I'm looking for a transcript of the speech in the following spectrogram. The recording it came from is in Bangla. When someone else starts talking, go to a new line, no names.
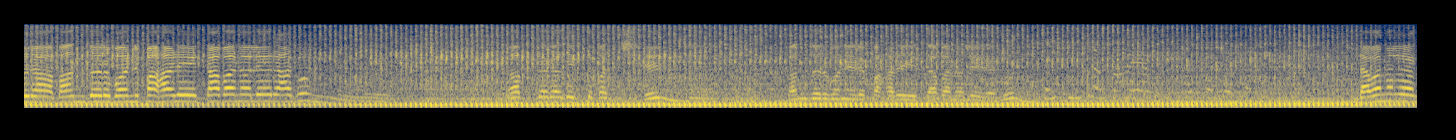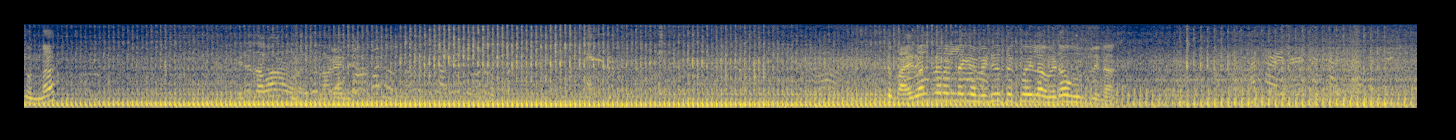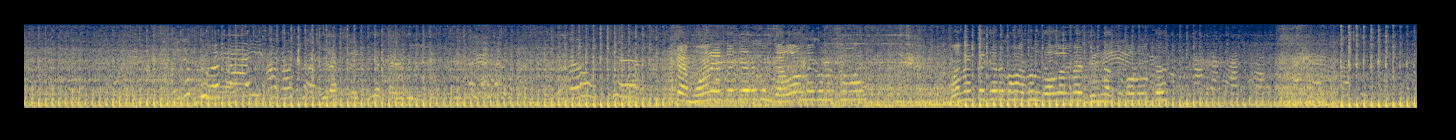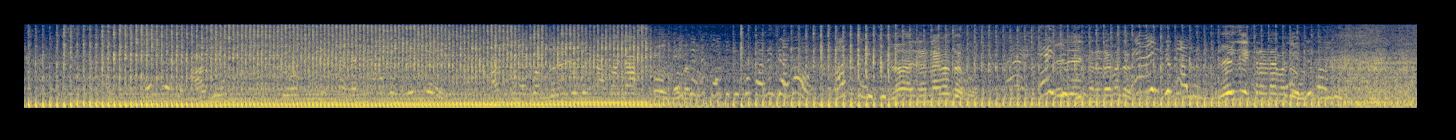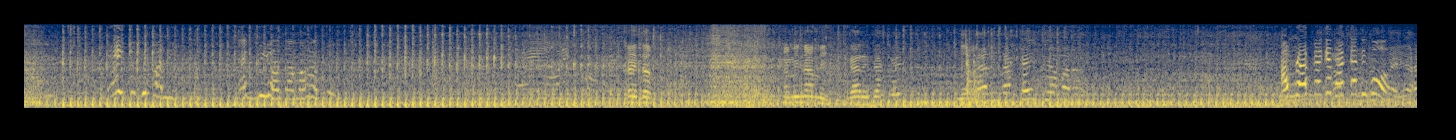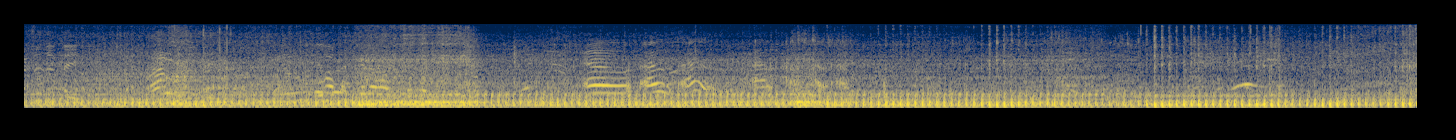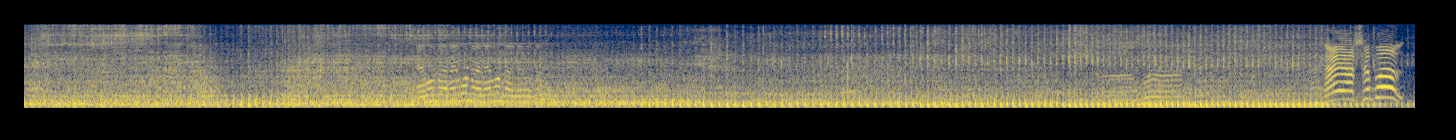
বন্ধুরা বান্দরবন পাহাড়ে দাবানলের আগুন। আপনারা দেখতে পাচ্ছেন বান্দরবনের পাহাড়ে দাবানলের আগুন। দাবানলের আগুন না? ভাইরাল করার লাগে ভিডিওতে কইলাম, এটাও বুঝলি না। মনের থেকে এরকম জ্বালাও নাই কোনো সময়? মনের থেকে এরকম এখন জ্বালাও নাই ভিন্নাসের মধ্যে
কাঁচা কাঠ
আগুন তো আগুন একবার ধরে গেলে কাঁচা গাছ সহজ বলে
এখানে কতটুকু পানি জানো মাত্র এইটুকু
না এটা নামে দেবো। এই যে এখানে নামে দেবো।
এইটুকু পানি এক বিঘাত আমার হাতে।
এই ধর আমি নামি। গাড়ি ধাক্কাই গাড়ি ধাক্কাই তুই আমার
আমরা আপনাকে ধাক্কা দিব।
আর সুযোগ নেই। আর সফল।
